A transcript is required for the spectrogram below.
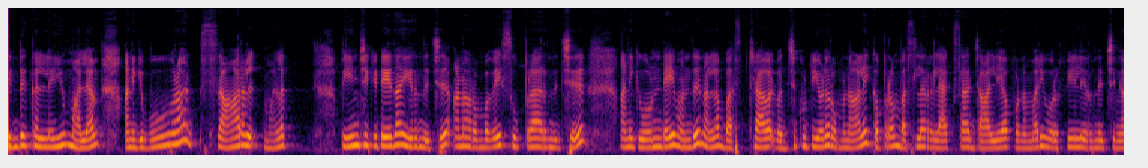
திண்டுக்கல்லையும் மலை. அன்றைக்கி பூரா சாரல் மலை பேஞ்சிக்கிட்டே தான் இருந்துச்சு. ஆனால் ரொம்பவே சூப்பராக இருந்துச்சு. அன்றைக்கி ஒன் டே வந்து நல்லா பஸ் ட்ராவல் வஜ்ஜுக்குட்டியோட ரொம்ப நாளைக்கு அப்புறம் பஸ்ஸில் ரிலாக்ஸாக ஜாலியாக போன மாதிரி ஒரு ஃபீல் இருந்துச்சுங்க.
